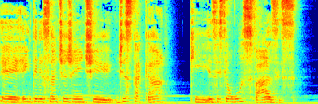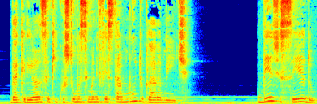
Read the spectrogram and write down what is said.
É, é interessante a gente destacar que existem algumas fases da criança que costuma se manifestar muito claramente. Desde cedo,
